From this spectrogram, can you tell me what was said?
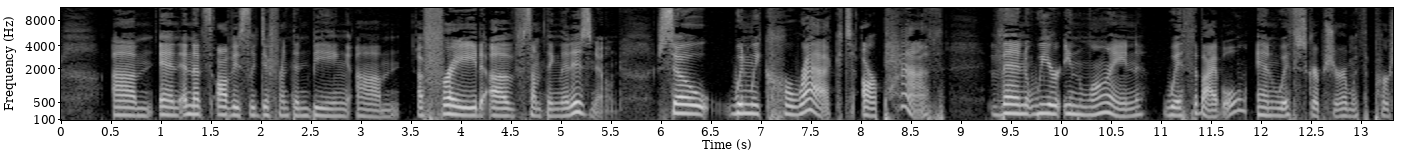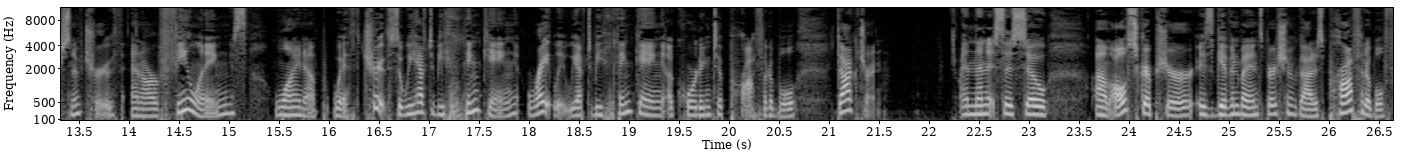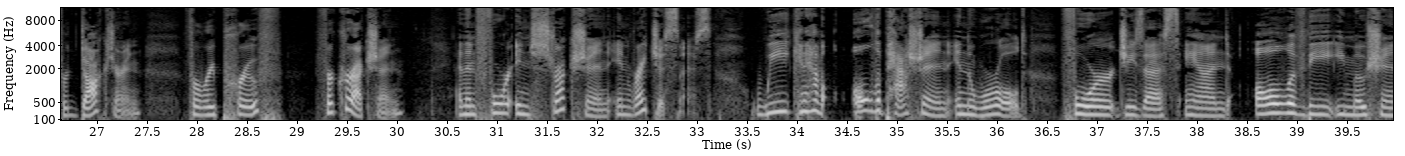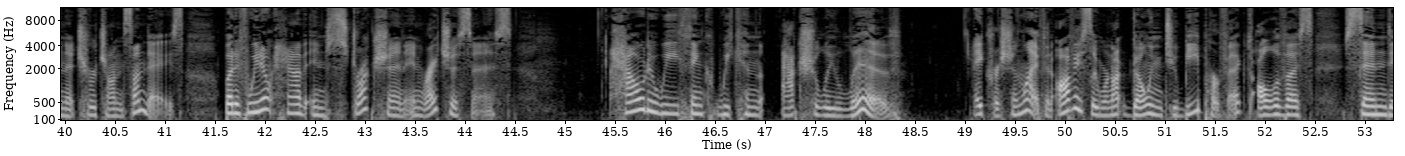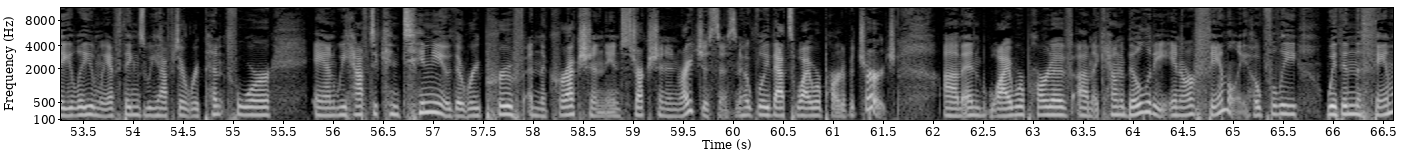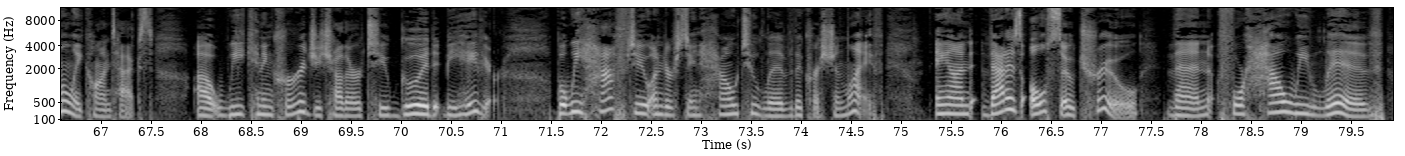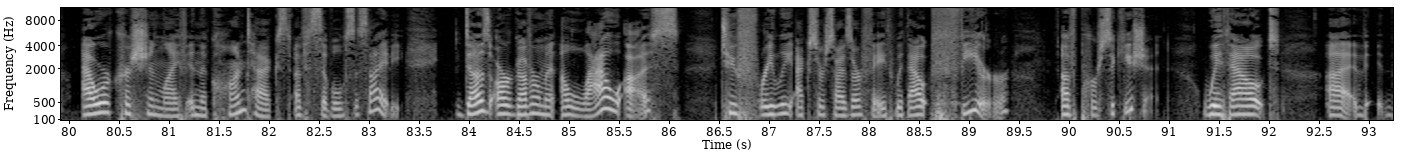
Um, and and that's obviously different than being um, afraid of something that is known. So when we correct our path, then we are in line with the Bible and with Scripture and with the person of truth, and our feelings line up with truth. So we have to be thinking rightly. We have to be thinking according to profitable doctrine. And then it says, so um, all Scripture is given by inspiration of God is profitable for doctrine, for reproof, for correction, and then for instruction in righteousness. We can have all the passion in the world for Jesus and all of the emotion at church on Sundays. But if we don't have instruction in righteousness, how do we think we can actually live a Christian life. And obviously, we're not going to be perfect. All of us sin daily, and we have things we have to repent for, and we have to continue the reproof and the correction, the instruction in righteousness. And hopefully, that's why we're part of a church um, and why we're part of um, accountability in our family. Hopefully, within the family context, uh, we can encourage each other to good behavior. But we have to understand how to live the Christian life. And that is also true then for how we live our Christian life in the context of civil society. Does our government allow us to freely exercise our faith without fear of persecution, without uh,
